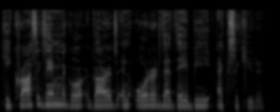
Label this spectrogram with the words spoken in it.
he cross examined the guards and ordered that they be executed.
